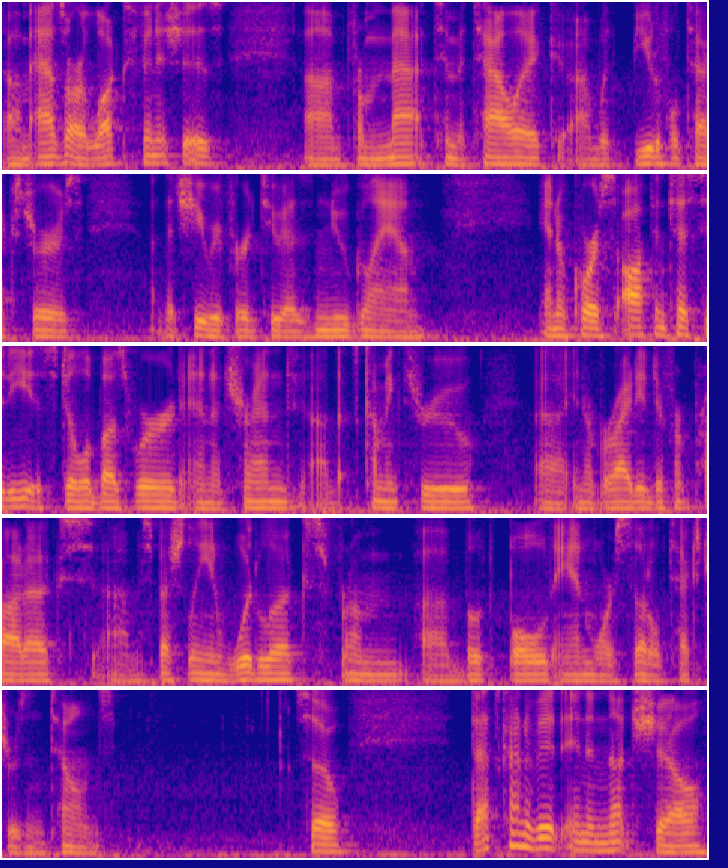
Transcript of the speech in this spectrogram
um, as our Lux finishes, um, from matte to metallic uh, with beautiful textures that she referred to as new glam. And of course, authenticity is still a buzzword and a trend uh, that's coming through uh, in a variety of different products, um, especially in wood looks from uh, both bold and more subtle textures and tones. So, that's kind of it in a nutshell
